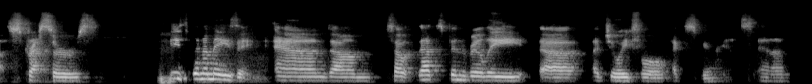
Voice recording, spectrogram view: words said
uh, stressors. Mm-hmm. He's been amazing, and um, so that's been really uh, a joyful experience. And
